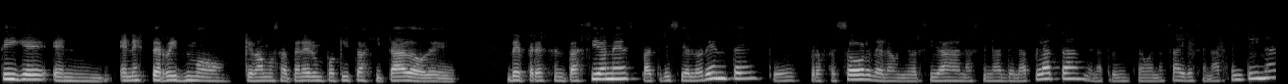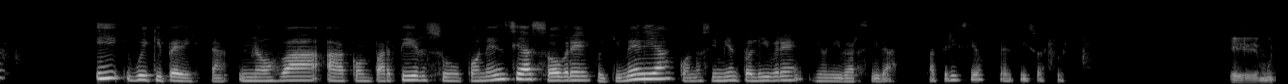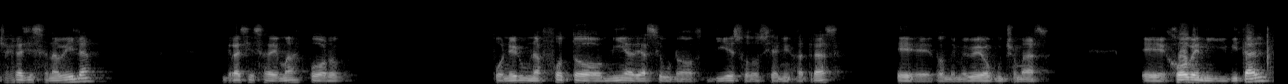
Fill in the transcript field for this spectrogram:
sigue en, este ritmo que vamos a tener un poquito agitado de, presentaciones, Patricio Lorente, que es profesor de la Universidad Nacional de La Plata, de la provincia de Buenos Aires en Argentina, y wikipedista. Nos va a compartir su ponencia sobre Wikimedia, conocimiento libre y universidad. Patricio, el piso es tuyo. Eh, muchas gracias, Anabela. Gracias además por poner una foto mía de hace unos 10 o 12 años atrás, eh, donde me veo mucho más eh, joven y vital.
